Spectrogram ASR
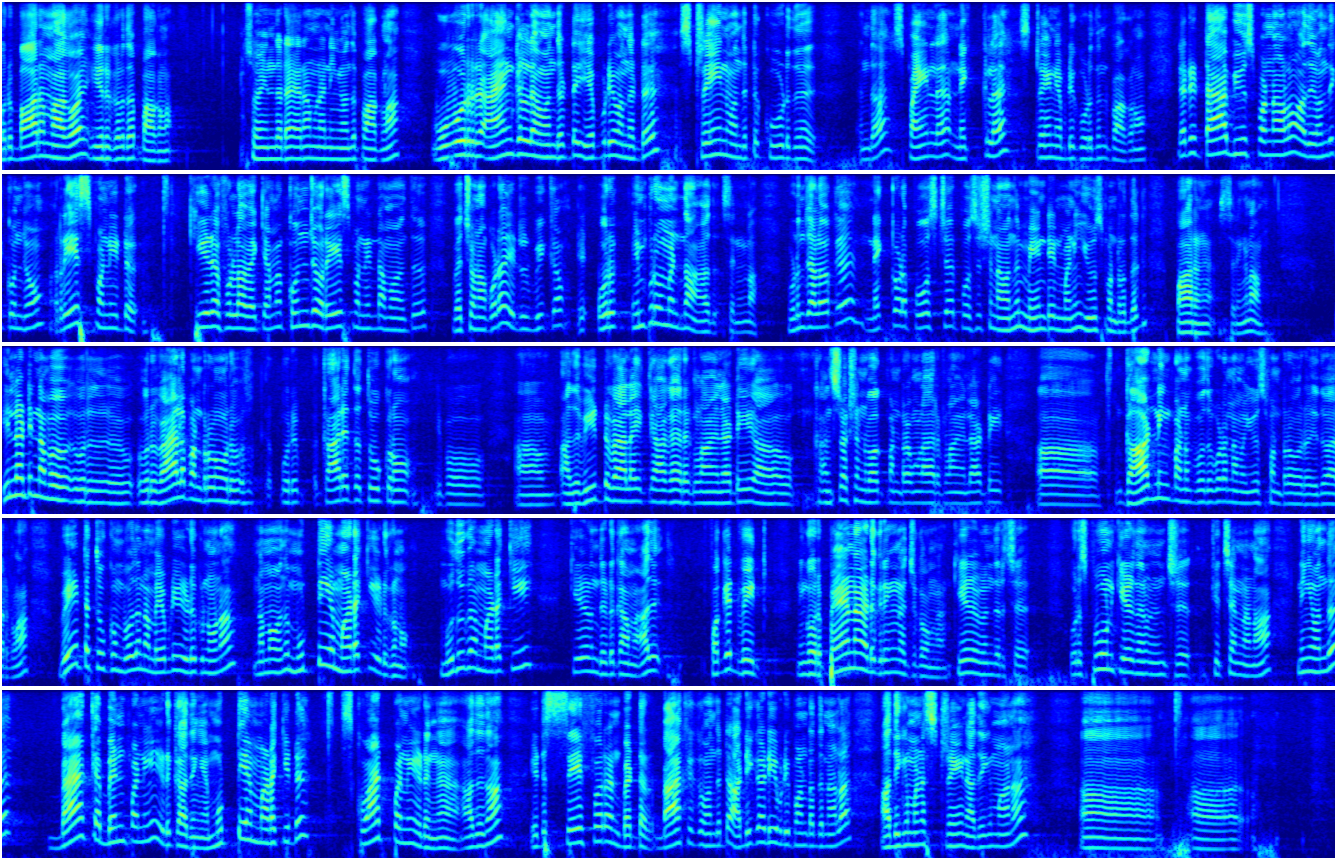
ஒரு பாரமாக இருக்கிறத பார்க்கலாம். ஸோ இந்த டயராமில் நீங்கள் வந்து பார்க்கலாம். ஒவ்வொரு ஆங்கிளில் வந்துட்டு எப்படி வந்துட்டு ஸ்ட்ரெயின் வந்துட்டு கூடுது? இந்த ஸ்பைனில் நெக்கில் ஸ்ட்ரெயின் எப்படி கூடுதுன்னு பார்க்குறோம் இல்லாட்டி டேப் யூஸ் பண்ணாலும் அது வந்து கொஞ்சம் ரேஸ் பண்ணிவிட்டு கீழே ஃபுல்லாக வைக்காமல் கொஞ்சம் ரேஸ் பண்ணிவிட்டு நம்ம வந்து வச்சோன்னா கூட இட் வில் பிகம் ஒரு இம்ப்ரூவ்மெண்ட் தான் அது சரிங்களா? முடிஞ்ச அளவுக்கு நெக்கோட போஸ்டர் பொசிஷனை வந்து மெயின்டைன் பண்ணி யூஸ் பண்ணுறதுக்கு பாருங்கள் சரிங்களா? இல்லாட்டி நம்ம ஒரு ஒரு வேலை பண்ணுறோம் ஒரு ஒரு காரியத்தை தூக்குறோம். இப்போது அது வீட்டு வேலைக்காக இருக்கலாம் இல்லாட்டி கன்ஸ்ட்ரக்ஷன் ஒர்க் பண்ணுறவங்களா இருக்கலாம் இல்லாட்டி கார்டனிங் பண்ணும்போது கூட நம்ம யூஸ் பண்ணுற ஒரு இதுவாக இருக்கலாம். வெயிட்டை தூக்கும்போது நம்ம எப்படி எடுக்கணும்னா நம்ம வந்து முட்டியை மடக்கி எடுக்கணும். முதுகை மடக்கி கீழே இருந்து எடுக்காமல் அது பக்கெட் வெயிட் நீங்கள் ஒரு பேனா எடுக்கிறீங்கன்னு வச்சுக்கோங்க. கீழே விழுந்துருச்சு. ஒரு ஸ்பூன் கீழே விழுந்துச்சு கிச்சன்லனா நீங்கள் வந்து பேக்கை பெண்ட் பண்ணி எடுக்காதீங்க. முட்டியை மடக்கிட்டு ஸ்குவாட் பண்ணி எடுங்க. அதுதான் it is safer and better பேக்குக்கு வந்துட்டு அடிக்கடி இப்படி பண்ணுறதுனால அதிகமான ஸ்ட்ரெயின் அதிகமான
